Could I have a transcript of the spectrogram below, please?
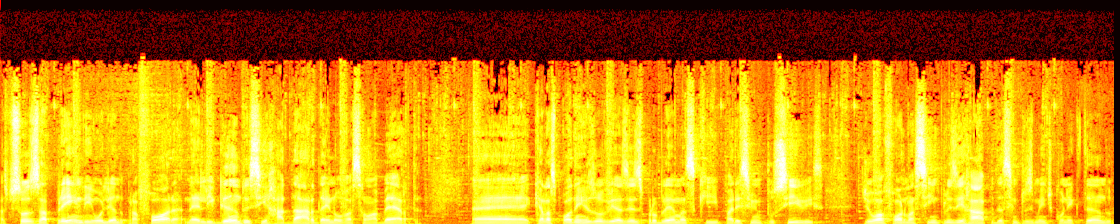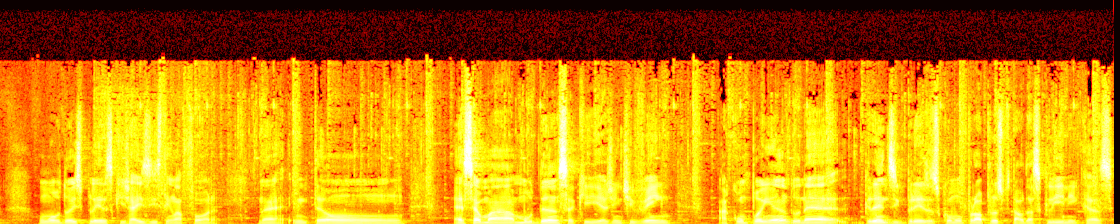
As pessoas aprendem olhando para fora, né, ligando esse radar da inovação aberta, é, que elas podem resolver, às vezes, problemas que pareciam impossíveis de uma forma simples e rápida, simplesmente conectando um ou dois players que já existem lá fora. Né? Então, essa é uma mudança que a gente vem acompanhando, né? Grandes empresas como o próprio Hospital das Clínicas,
